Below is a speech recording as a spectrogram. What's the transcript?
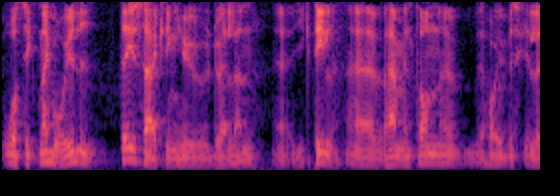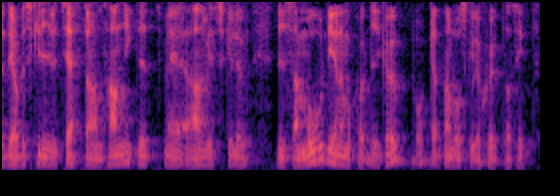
åsikterna går ju lite det är ju så här kring hur duellen eh, gick till. Eh, Hamilton eh, har ju eller det har beskrivits i efterhand att han gick dit med att han skulle visa mod genom att dyka upp och att han då skulle skjuta sitt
